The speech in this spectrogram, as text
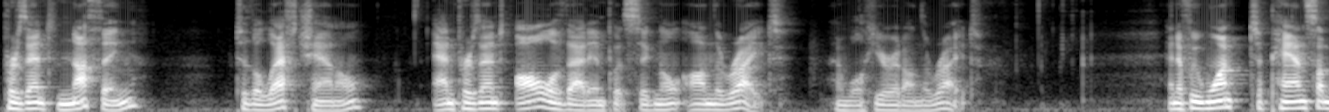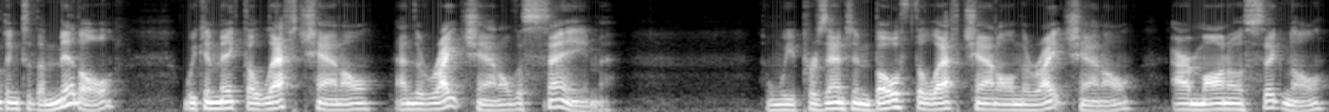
present nothing to the left channel and present all of that input signal on the right, and we'll hear it on the right. And if we want to pan something to the middle, we can make the left channel and the right channel the same. And we present in both the left channel and the right channel our mono signal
